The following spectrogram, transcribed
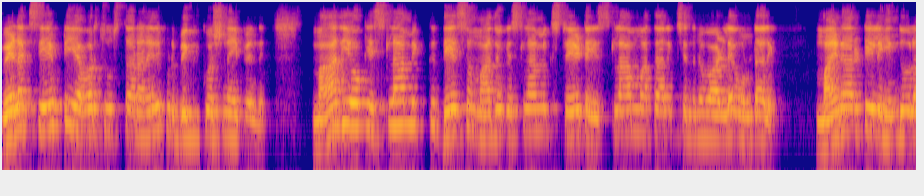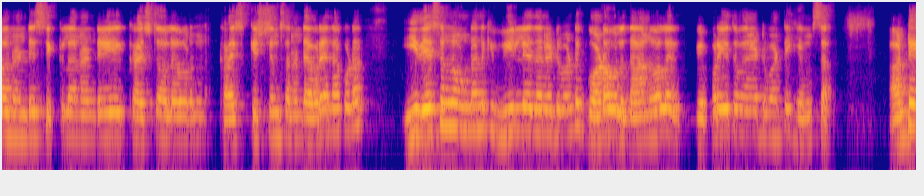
వీళ్ళకి సేఫ్టీ ఎవరు చూస్తారు అనేది ఇప్పుడు బిగ్ క్వశ్చన్ అయిపోయింది. మాది ఒక ఇస్లామిక్ దేశం మాది ఒక ఇస్లామిక్ స్టేట్. ఇస్లాం మతానికి చెందిన వాళ్ళే ఉండాలి. మైనారిటీలు హిందువులు అనండి సిక్కులు అనండి క్రైస్తవులు ఎవరు క్రైస్ క్రిస్టియన్స్ అనండి ఎవరైనా కూడా ఈ దేశంలో ఉండడానికి వీలు లేదనేటువంటి గొడవలు దానివల్ల విపరీతమైనటువంటి హింస. అంటే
